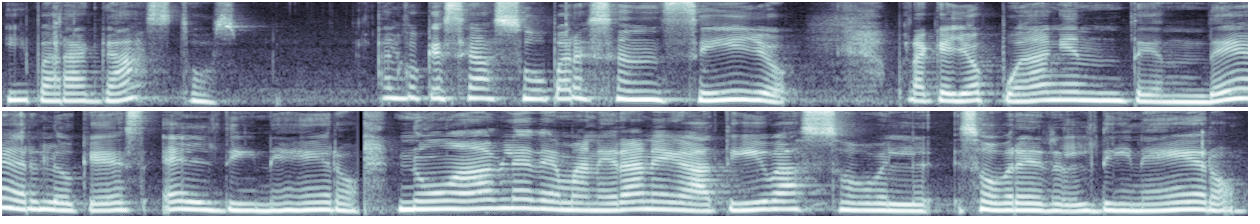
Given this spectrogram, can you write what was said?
y para gastos algo que sea súper sencillo para que ellos puedan entender lo que es el dinero. No hable de manera negativa sobre el, sobre el dinero.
